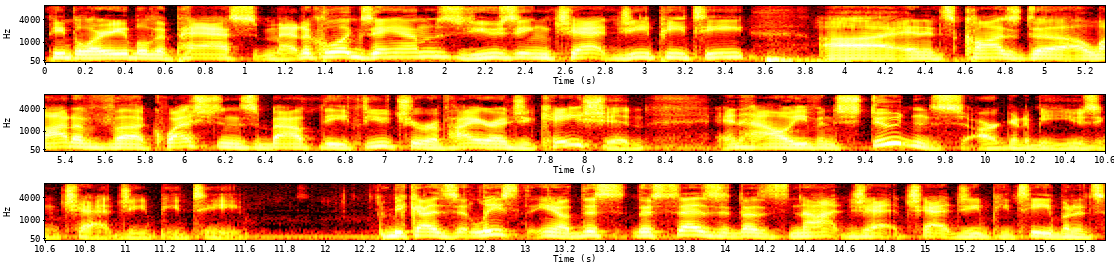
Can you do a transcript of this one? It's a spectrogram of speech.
People are able to pass medical exams using Chat GPT, uh, and it's caused uh, a lot of uh, questions about the future of higher education and how even students are going to be using Chat GPT because at least you know this this says it does not chat, gpt but it's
